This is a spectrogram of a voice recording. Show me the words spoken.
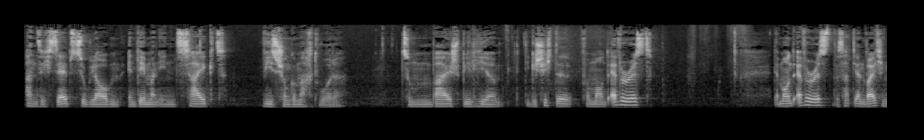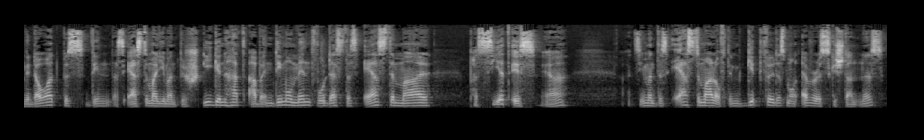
an sich selbst zu glauben, indem man ihnen zeigt, wie es schon gemacht wurde. Zum Beispiel hier die Geschichte von Mount Everest. Der Mount Everest, das hat ja ein Weilchen gedauert, bis den das erste Mal jemand bestiegen hat, aber in dem Moment, wo das das erste Mal passiert ist, ja, als jemand das erste Mal auf dem Gipfel des Mount Everest gestanden ist,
